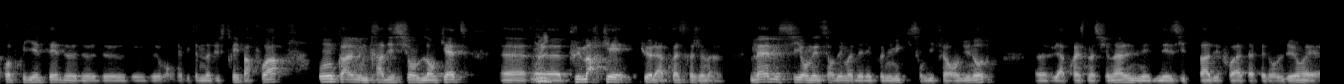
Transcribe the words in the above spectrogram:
propriétés de, de, de, de, grands capitaines d'industrie parfois, ont quand même une tradition de l'enquête plus marquée que la presse régionale même si on est sur des modèles économiques qui sont différents d'une autre. Euh, la presse nationale n'hésite pas des fois à taper dans le dur et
